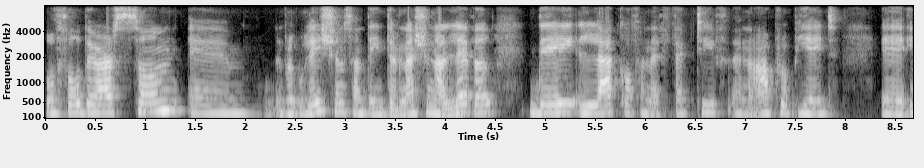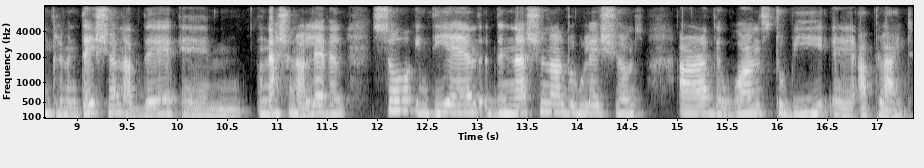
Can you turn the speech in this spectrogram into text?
Although there are some um, regulations at the international level, they lack of an effective and appropriate implementation at the um, national level. So in the end, the national regulations are the ones to be uh, applied.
